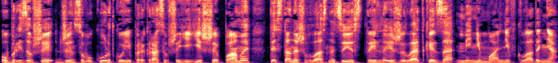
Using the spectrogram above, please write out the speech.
Обрізавши джинсову куртку і перекрасивши її шипами, ти станеш власницею стильної жилетки за мінімальні вкладення.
